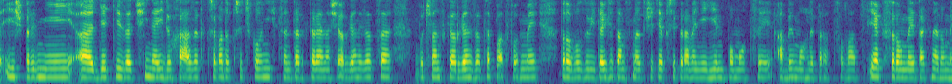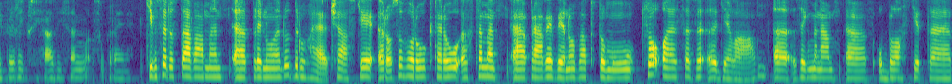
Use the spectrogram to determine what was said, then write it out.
již první děti začínají docházet třeba do předškolních center, které naše organizace nebo členské organizace platformy provozují, takže tam jsme určitě připraveni jim pomoci, aby mohli pracovat jak s Romy, tak neromy, kteří přichází sem z Ukrajiny. Tím se dostáváme plynule do druhé části rozhovoru, kterou chceme e, právě věnovat tomu, co OSF e, dělá Eh, zejména eh, v oblasti té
